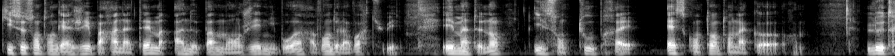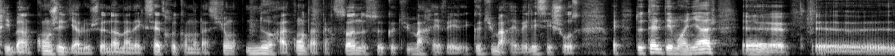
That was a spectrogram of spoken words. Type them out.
qui se sont engagés par anathème à ne pas manger ni boire avant de l'avoir tué. Et maintenant, ils sont tout prêts, escomptant ton accord? Le tribun congédia le jeune homme avec cette recommandation ne raconte à personne ce que tu m'as révélé, que tu m'as révélé ces choses. De tels témoignages euh, euh,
